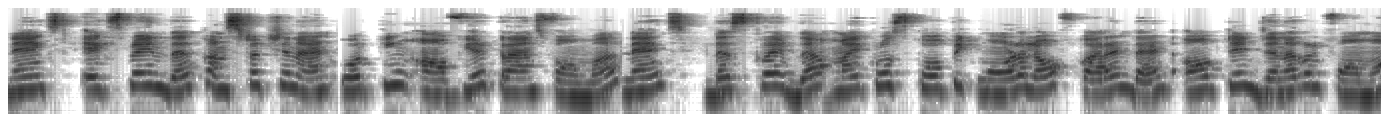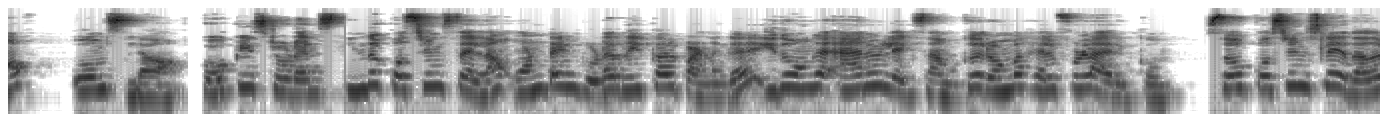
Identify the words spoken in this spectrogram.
Next, explain the construction and working of a transformer. Next, describe the microscopic model of current and obtain general form of Ohm's law. Okay students இந்த கொஸ்டின்ஸ் எல்லாம் ஒன் டைம் கூட ரீகால் பண்ணுங்க. இது உங்க ஆனுவல் எக்ஸாமுக்கு ரொம்ப ஹெல்ப்ஃபுல்லா இருக்கும். சோ கொஸ்டின்ஸ்ல ஏதாவது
